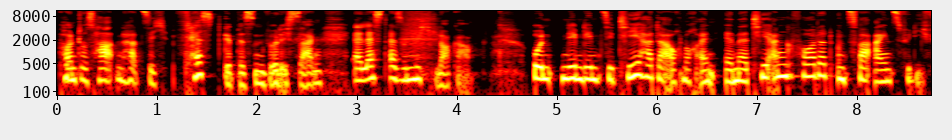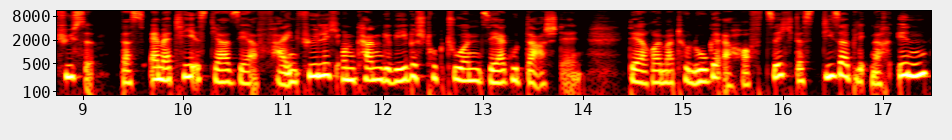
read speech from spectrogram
Pontus Harten hat sich festgebissen, würde ich sagen. Er lässt also nicht locker. Und neben dem CT hat er auch noch ein MRT angefordert, und zwar eins für die Füße. Das MRT ist ja sehr feinfühlig und kann Gewebestrukturen sehr gut darstellen. Der Rheumatologe erhofft sich, dass dieser Blick nach innen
